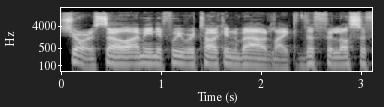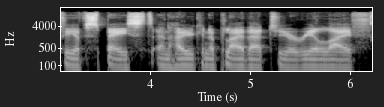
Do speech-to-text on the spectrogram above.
Sure. So, I mean, if we were talking about like the philosophy of Spaced and how you can apply that to your real life,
